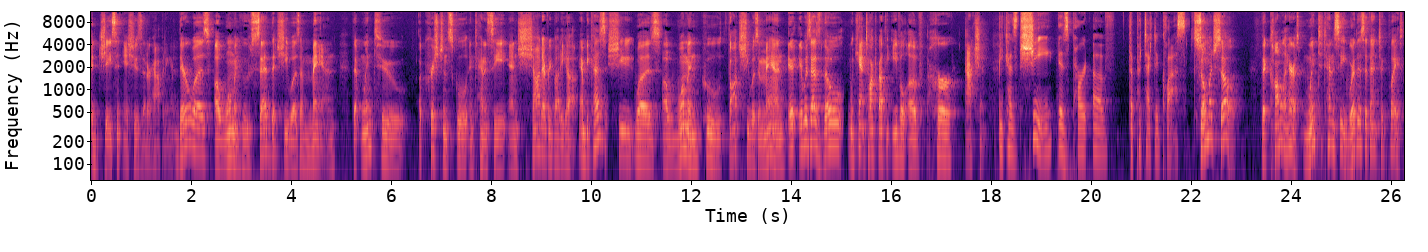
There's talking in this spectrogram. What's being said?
adjacent issues that are happening. There was a woman who said that she was a man that went to a Christian school in Tennessee and shot everybody up. And because she was a woman who thought she was a man, it, it was as though we can't talk about the evil of her action. Because she is part of the protected class. So much so that Kamala Harris went to Tennessee where this event took place.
